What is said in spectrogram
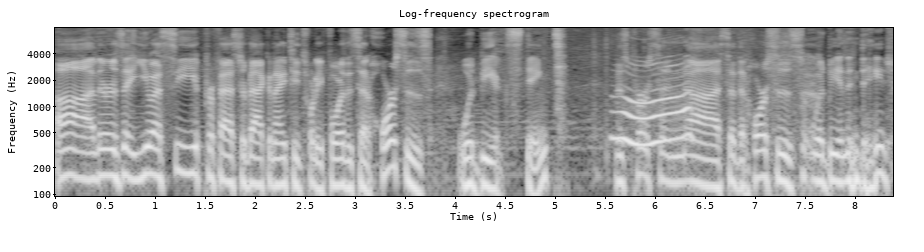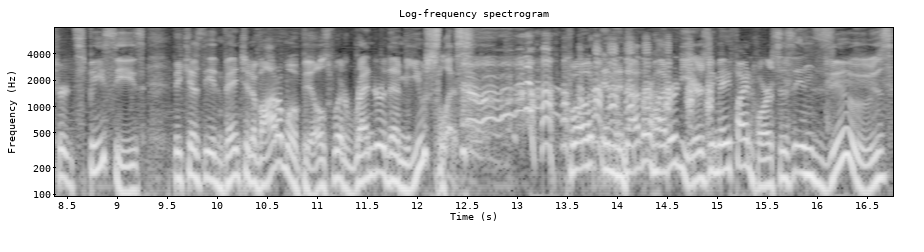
Uh, there is a USC professor back in 1924 that said horses would be extinct. This person uh, said that horses would be an endangered species because the invention of automobiles would render them useless. Quote, in another hundred years, you may find horses in zoos.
